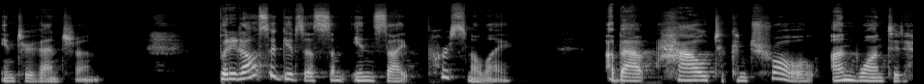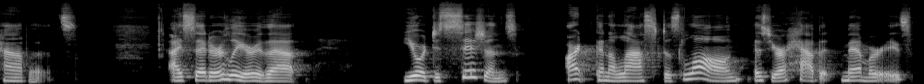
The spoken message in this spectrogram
intervention. But it also gives us some insight personally about how to control unwanted habits. I said earlier that your decisions aren't going to last as long as your habit memories.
